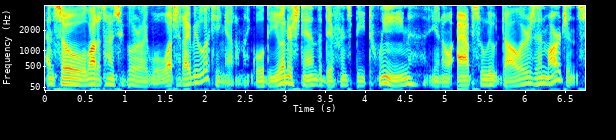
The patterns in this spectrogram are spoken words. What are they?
And so a lot of times people are like, well, what should I be looking at? I'm like, well, do you understand the difference between, you know, absolute dollars and margins?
